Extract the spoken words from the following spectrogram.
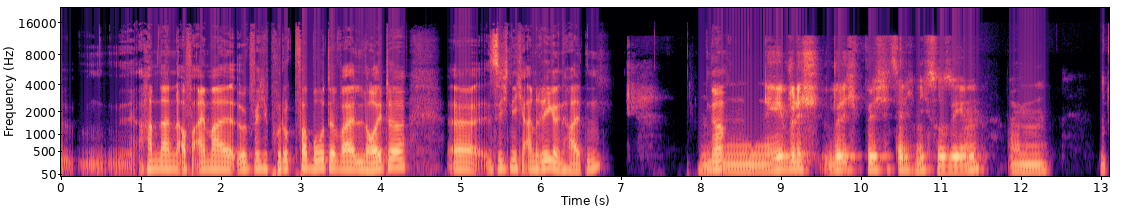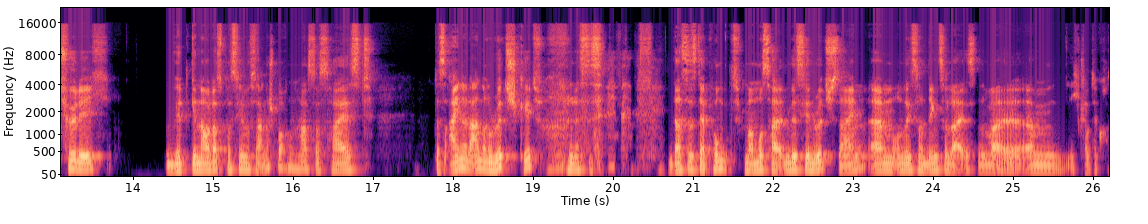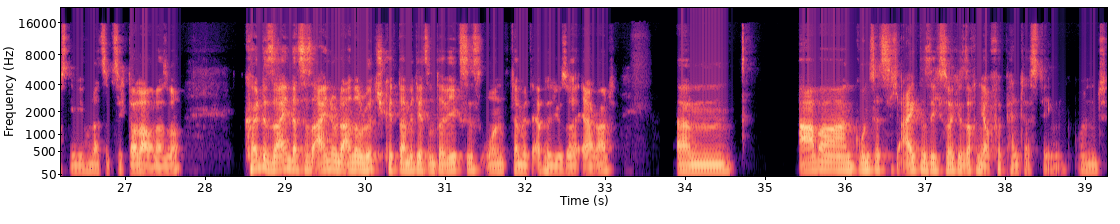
haben dann auf einmal irgendwelche Produktverbote, weil Leute äh, sich nicht an Regeln halten. Ne? Nee, würde ich, würde ich, würde ich tatsächlich nicht so sehen. Ähm, natürlich wird genau das passieren, was du angesprochen hast. Das heißt, das eine oder andere Rich Kid, das ist, das ist der Punkt, man muss halt ein bisschen rich sein, ähm, um sich so ein Ding zu leisten, weil ähm, ich glaube, der kostet irgendwie 170 Dollar oder so. Könnte sein, dass das eine oder andere Rich Kid damit jetzt unterwegs ist und damit Apple-User ärgert. Ähm, aber grundsätzlich eignen sich solche Sachen ja auch für Pentesting. Und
